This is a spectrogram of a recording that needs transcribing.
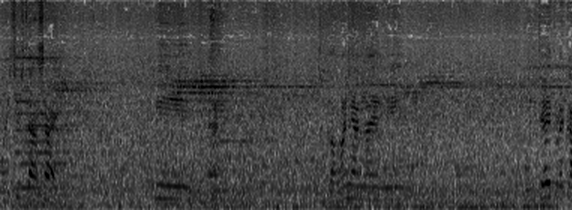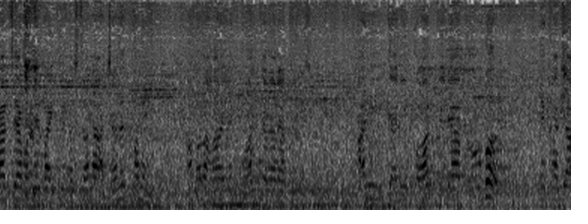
वैशिष्ट्य असं आहे की गव्हाणे अण्णा यांनी कोणत्याही प्रकारची आम्हाला माहिती नसताना अचानकपणे आम्हाला हा एक कॉल केला आणि त्यांनी कॉल केल्याबरोबर एखाद्या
